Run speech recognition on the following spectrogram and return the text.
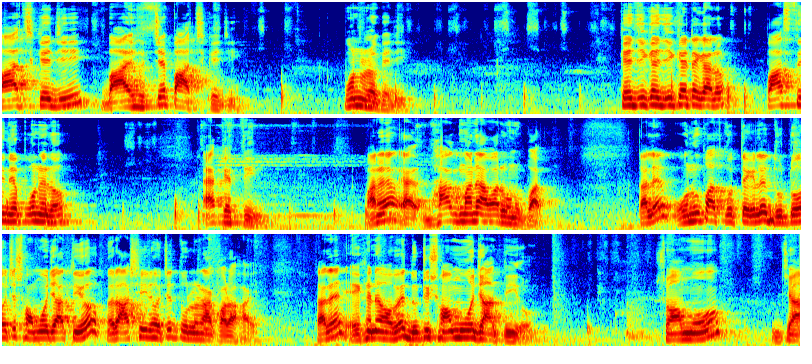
পাঁচ কেজি বাই হচ্ছে পাঁচ কেজি, পনেরো কেজি। কেজি কেজি কেটে গেল। পাঁচ তিনে পনেরো, একে তিন। মানে ভাগ মানে আবার অনুপাত। তাহলে অনুপাত করতে গেলে দুটো হচ্ছে সমজাতীয়, রাশির হচ্ছে তুলনা করা হয়। তাহলে এখানে হবে দুটি সমজাতীয়। সমজাতীয়।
